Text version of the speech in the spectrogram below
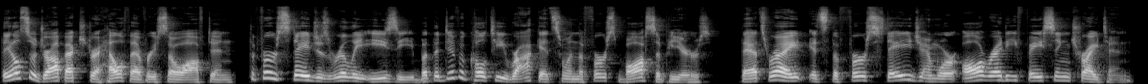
They also drop extra health every so often. The first stage is really easy, but the difficulty rockets when the first boss appears. That's right, it's the first stage and we're already facing Triton.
